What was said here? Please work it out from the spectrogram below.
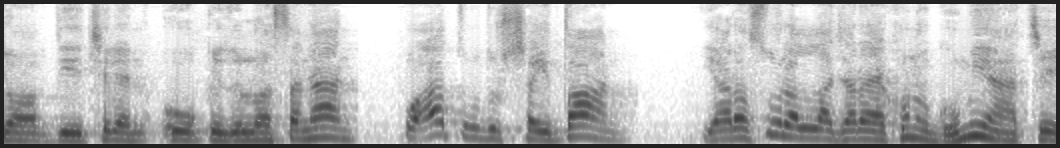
জবাব দিয়েছিলেন ও কিদুল হাসানান ও আতুদুর শৈতান ইয়া রসুল আল্লাহ যারা এখনও ঘুমিয়ে আছে,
